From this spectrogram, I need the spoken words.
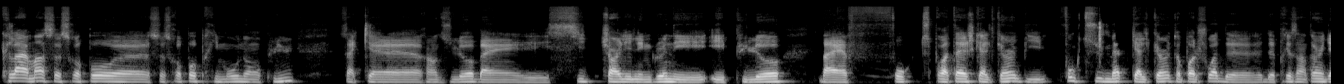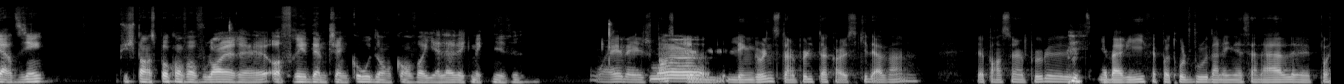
clairement, ce ne sera, pas, ce sera pas Primo non plus. Fait que rendu là, ben, si Charlie Lindgren est, plus là, ben, faut que tu protèges quelqu'un, puis faut que tu mettes quelqu'un. Tu n'as pas le choix de, présenter un gardien. Puis je pense pas qu'on va vouloir euh, offrir Demchenko, donc on va y aller avec McNiven. Ouais, ben, je pense que Lindgren, c'est un peu le Tokarski d'avant. fait penser un peu, le petit gabarit, il fait pas trop le boulot dans la Ligue nationale, euh, pas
